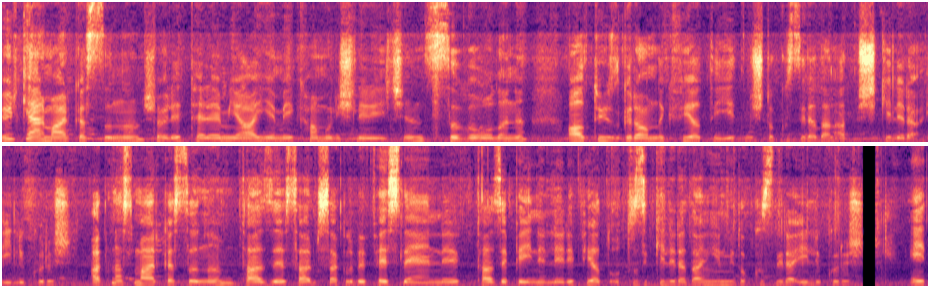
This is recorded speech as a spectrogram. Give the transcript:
Ülker markasının şöyle tereyağı yemek hamur işleri için sıvı olanı 600 gramlık fiyatı 79 liradan 62 lira 50 kuruş. Aknas markasının taze sarımsaklı ve fesleğenli taze peynirleri fiyatı 32 liradan 29 lira 50 kuruş. Evet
